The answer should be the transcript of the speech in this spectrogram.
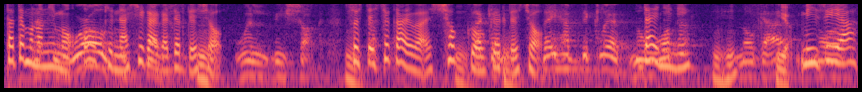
建物にも大きな被害が出るでしょう。そして世界はショックを受けるでしょう。第2に水や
